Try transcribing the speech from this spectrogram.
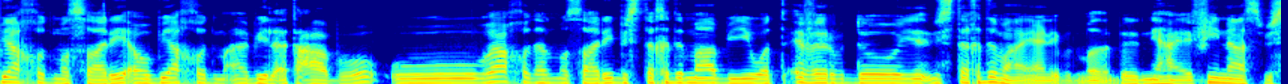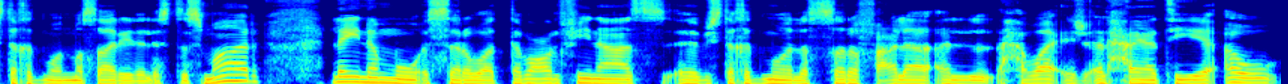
بياخذ مصاري أو بياخذ مقابل أتعابه وبياخذ هالمصاري بيستخدمها بوات ايفر بده يستخدمها. يعني بالنهاية في ناس بيستخدموا المصاري للاستثمار لينموا الثروات تبعهم في ناس بيستخدموها للصرف على الحوائج الحياتية أو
